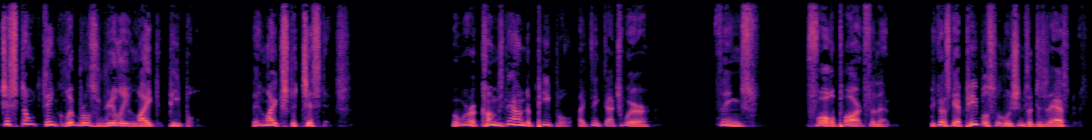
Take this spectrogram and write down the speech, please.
just don't think liberals really like people. They like statistics. But where it comes down to people, I think that's where things fall apart for them because their people solutions are disastrous.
